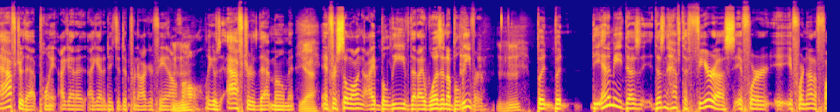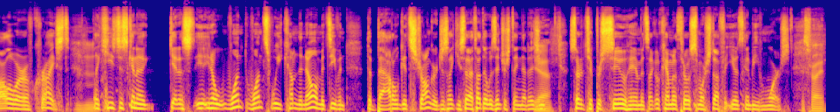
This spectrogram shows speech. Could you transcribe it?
after that point, I got a, I got addicted to pornography and Mhm. alcohol. Like it was after that moment, yeah. and for so long, I believed that I wasn't a believer. hmm But but the enemy does doesn't have to fear us if we're if we're not a follower of Christ. hmm Like he's just gonna get us you know once once we come to know him it's even the battle gets stronger just like you said i thought that was interesting that as Yeah. you started to pursue him it's like okay i'm going to throw some more stuff at you it's going to be even worse That's right.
